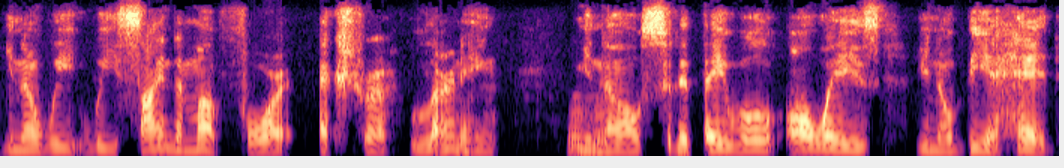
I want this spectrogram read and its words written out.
you know, we we signed them up for extra learning, you Mhm. know, so that they will always, you know, be ahead,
